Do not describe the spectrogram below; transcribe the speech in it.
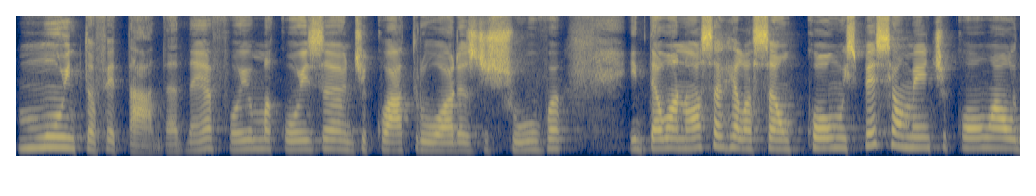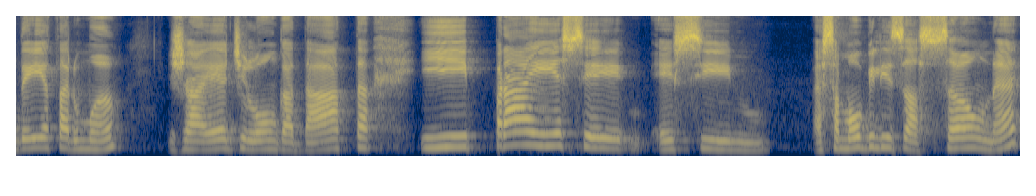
muito afetadas, né? Foi uma coisa de quatro horas de chuva. Então, a nossa relação com, especialmente com a aldeia Tarumã, já é de longa data e para esse esse essa mobilização, né?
